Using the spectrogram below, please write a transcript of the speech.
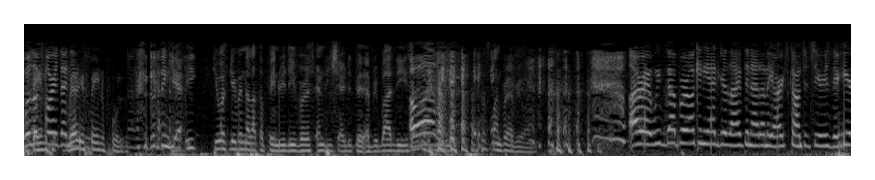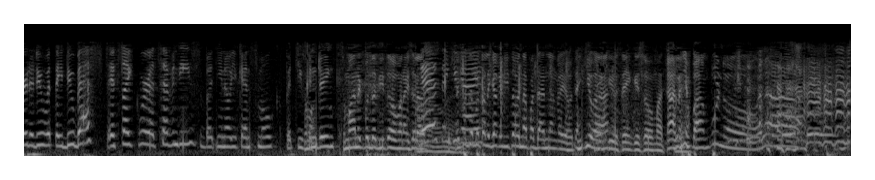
We'll look Pain- for it Very painful. Good thing he, he he was given a lot of pain relievers and he shared it with everybody. So Oh, it, was okay. fun. it was fun for everyone. All right, we've got Baroque and Edgar live tonight on the Arcs concert series. They're here to do what they do best. It's like we're at 70s, but you know you can't smoke, but you can drink. Sa mga nagpunta dito, maraming salamat. Yes, thank you, guys. ba talaga kayo dito? Napadaan lang kayo. Thank you, ah. Thank you, thank you so much. Kala niyo bamboo, no? Wala.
